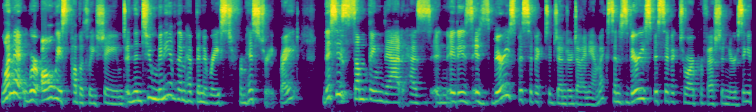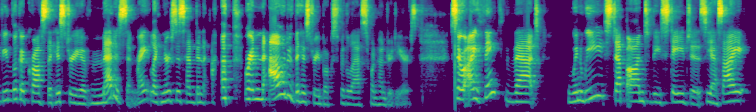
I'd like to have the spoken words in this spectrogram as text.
one that we're always publicly shamed, and then two, many of them have been erased from history. Right? This is something that has, and it is, it's very specific to gender dynamics, and it's very specific to our profession, nursing. If you look across the history of medicine, right, like nurses have been written out of the history books for the last 100 years. So I think that when we step onto these stages, yes, I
